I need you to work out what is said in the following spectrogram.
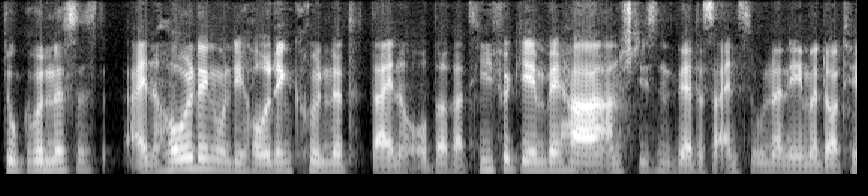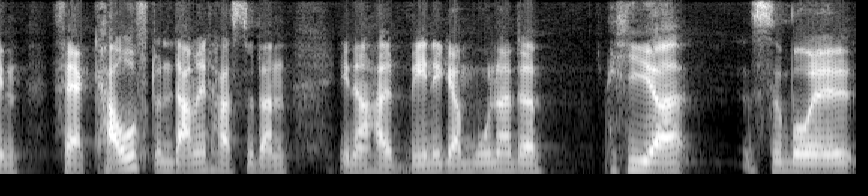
Du gründest eine Holding und die Holding gründet deine operative GmbH. Anschließend wird das Einzelunternehmen dorthin verkauft und damit hast du dann innerhalb weniger Monate hier sowohl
